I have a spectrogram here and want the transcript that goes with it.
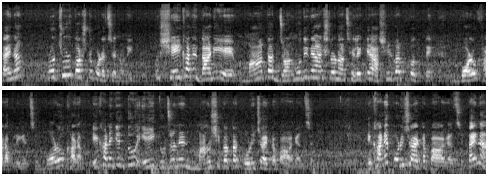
তাই না? প্রচুর কষ্ট করেছেন উনি। তো সেইখানে দাঁড়িয়ে মা তার জন্মদিনে আসলো না, ছেলেকে আশীর্বাদ করতে বড় খারাপ লেগেছে, বড় খারাপ। এখানে কিন্তু এই দুজনের মানসিকতার পরিচয়টা পাওয়া গেছে। এখানে পরিচয়টা পাওয়া গেছে, তাই না?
